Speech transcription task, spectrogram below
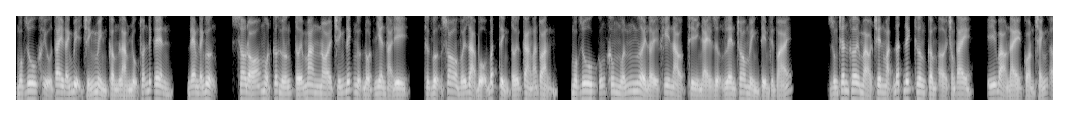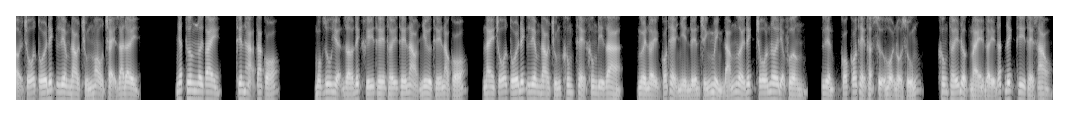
một du khỉu tay đánh bị chính mình cầm làm nhục thuẫn đích tên, đem đánh vượng. sau đó một cước hướng tới mang nói chính đích ngược đột nhiên thải đi, thực vượng so với giả bộ bất tỉnh tới càng an toàn mục du cũng không muốn người nảy khi nào thì nhảy dựng lên cho mình tìm phiền toái dùng chân khơi mào trên mặt đất đích thương cầm ở trong tay, ý bảo này còn tránh ở chỗ tối đích liêm đao chúng mau chạy ra đây nhất thương nơi tay thiên hạ ta có. Mục du hiện giờ đích khí thế thấy thế nào như thế nào có, nay chỗ tối đích liêm đao chúng không thể không đi ra, người này có thể nhìn đến chính mình đám người đích chỗ nơi địa phương, liền có có thể thật sự hội nổ súng, không thấy được này đầy đất đích thi thể sao.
